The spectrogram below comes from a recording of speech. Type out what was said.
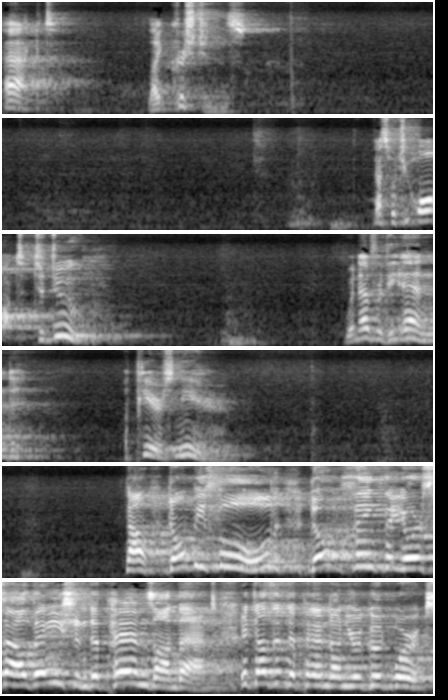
Act like Christians. That's what you ought to do whenever the end appears near. Now, don't be fooled. Don't think that your salvation depends on that. It doesn't depend on your good works.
